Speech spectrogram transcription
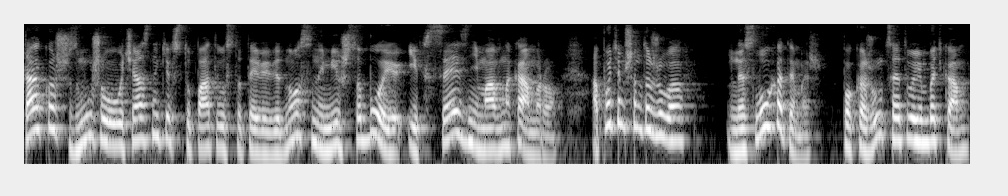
Також змушував учасників вступати у статеві відносини між собою і все знімав на камеру, а потім шантажував. Не слухатимеш? Покажу це твоїм батькам.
